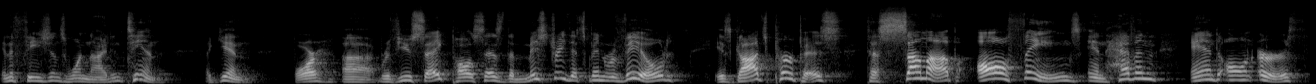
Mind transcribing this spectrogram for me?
in Ephesians 1 9 and 10. Again, for uh, review's sake, Paul says the mystery that's been revealed is God's purpose to sum up all things in heaven and on earth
